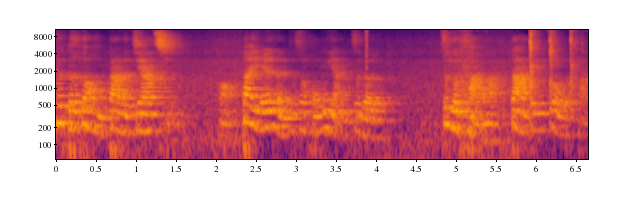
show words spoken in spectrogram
会得到很大的加持，啊，代言人就是弘扬这个这个法啊，大悲咒的法。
